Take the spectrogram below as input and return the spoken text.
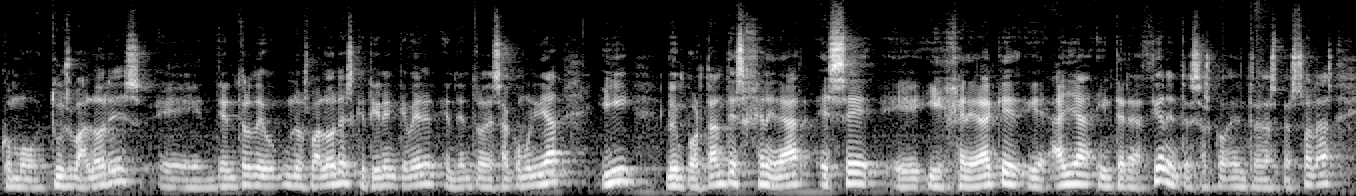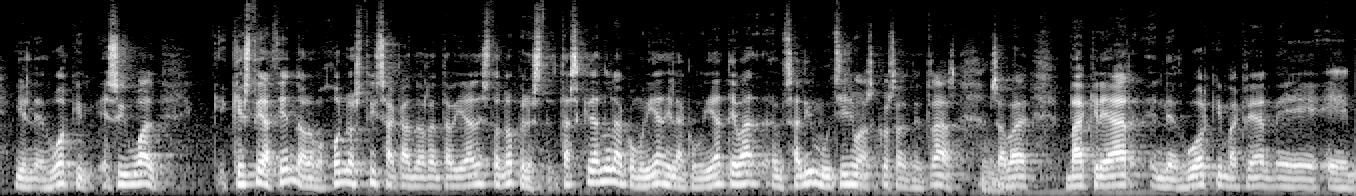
como tus valores eh, dentro de unos valores que tienen que ver dentro de esa comunidad y lo importante es generar ese eh, y generar que haya interacción entre, esas, entre las personas y el networking. Es igual ¿qué estoy haciendo? A lo mejor no estoy sacando rentabilidad de esto, no, pero estás creando una comunidad y la comunidad te va a salir muchísimas cosas detrás. O sea, va, a crear networking, va a crear eh,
